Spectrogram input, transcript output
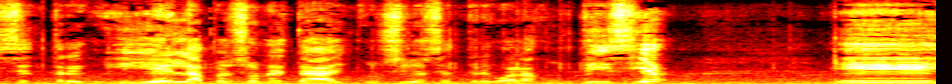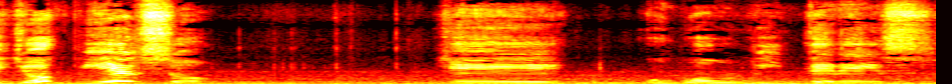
se entregó, y él, la persona está, inclusive se entregó a la justicia. Eh, yo pienso que hubo un interés,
